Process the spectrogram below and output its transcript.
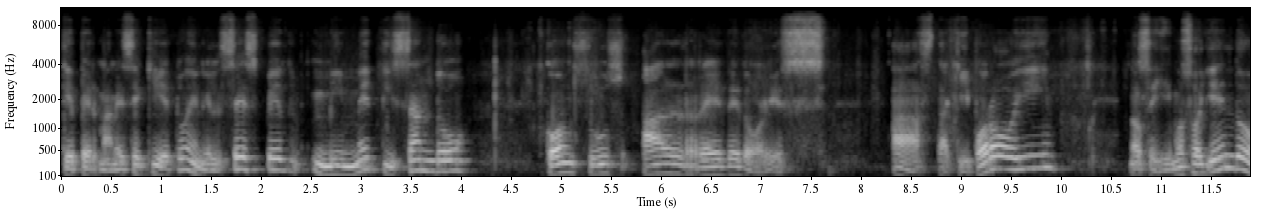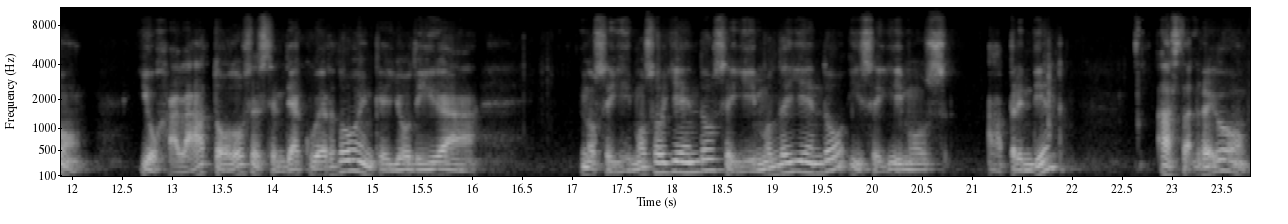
que permanece quieto en el césped mimetizando con sus alrededores. Hasta aquí por hoy. Nos seguimos oyendo y ojalá todos estén de acuerdo en que yo diga, nos seguimos oyendo, seguimos leyendo y seguimos aprendiendo. Hasta luego.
